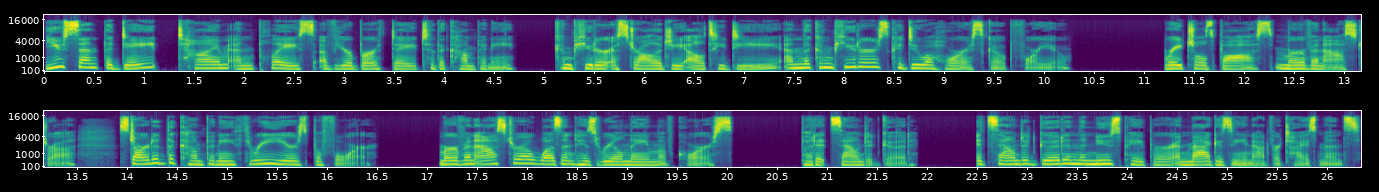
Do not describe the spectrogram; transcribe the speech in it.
You sent the date, time, and place of your birthday to the company, Computer Astrology Ltd., and the computers could do a horoscope for you. Rachel's boss, Mervyn Astra, started the company three years before. Mervyn Astra wasn't his real name, of course, but it sounded good. It sounded good in the newspaper and magazine advertisements.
